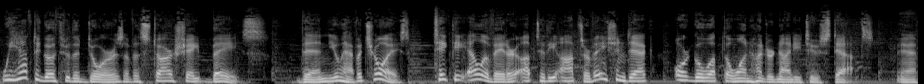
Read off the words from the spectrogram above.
We have to go through the doors of a star shaped base. Then you have a choice take the elevator up to the observation deck or go up the 192 steps. Yeah,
